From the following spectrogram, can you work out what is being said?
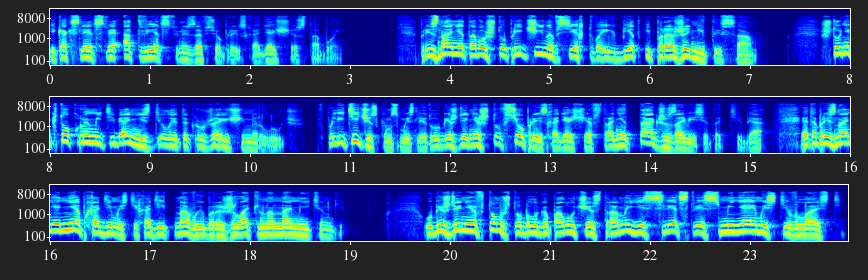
и, как следствие, ответственность за все происходящее с тобой. Признание того, что причина всех твоих бед и поражений ты сам. Что никто, кроме тебя, не сделает окружающий мир лучше. Политическом смысле это убеждение, что все происходящее в стране также зависит от тебя. Это признание необходимости ходить на выборы, желательно на митинги. Убеждение в том, что благополучие страны есть следствие сменяемости власти,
